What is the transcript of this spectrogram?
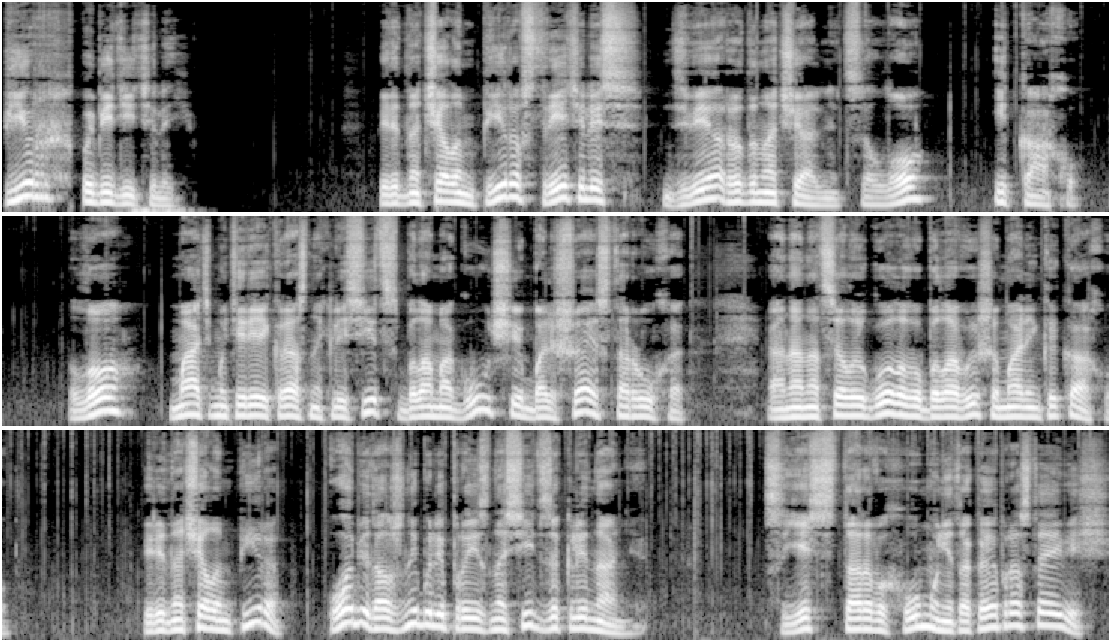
Пир победителей. Перед началом пира встретились две родоначальницы – Ло и Каху. Ло, мать матерей красных лисиц, была могучая, большая старуха. Она на целую голову была выше маленькой Каху. Перед началом пира обе должны были произносить заклинание. Съесть старого хумму не такая простая вещь.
